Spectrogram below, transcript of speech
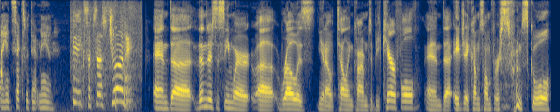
I had sex with that man. Big success journey. And uh, then there's a scene where uh, Roe is, you know, telling Carm to be careful, and uh, AJ comes home for, from school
